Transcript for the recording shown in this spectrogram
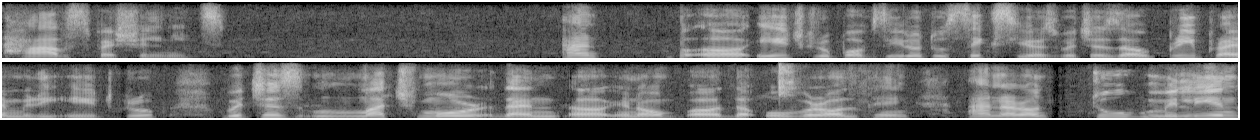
have special needs. And uh, age group of 0 to 6 years which is a pre-primary age group which is much more than uh, you know uh, the overall thing. And around 2 million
